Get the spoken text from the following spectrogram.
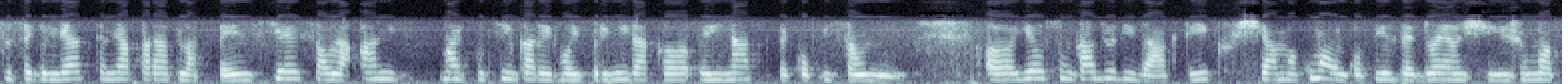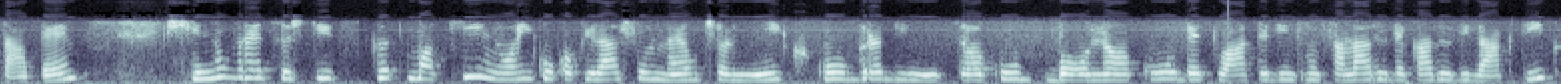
să se gândească neapărat la pensie sau la ani mai puțin care îi voi primi dacă îi nasc pe copii sau nu. Uh, eu sunt cadru didactic și am acum un copil de 2 ani și jumătate și nu vreți să știți cât mă chinui cu copilașul meu cel mic, cu grădiniță, cu bonă, cu de toate, dintr-un salariu de cadru didactic,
